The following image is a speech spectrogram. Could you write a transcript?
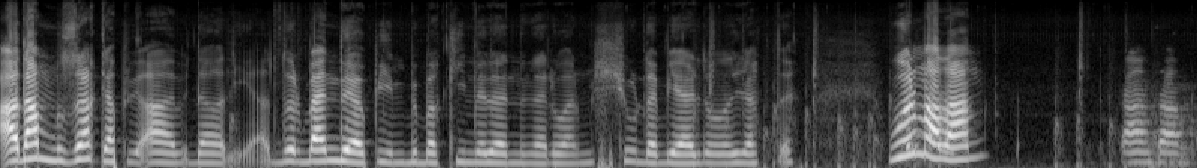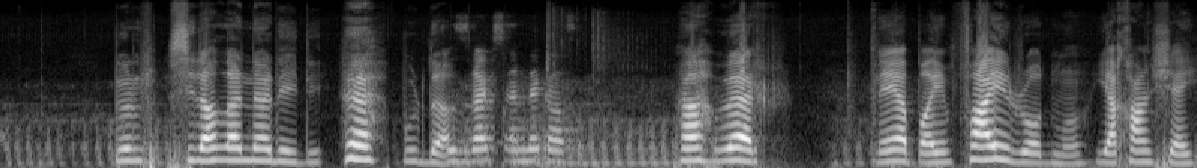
Adam mızrak yapıyor abi daha ya. Dur ben de yapayım bir bakayım neler neler varmış. Şurada bir yerde olacaktı. Vurma lan. Tamam tamam. Dur silahlar neredeydi? Heh burada. Mızrak sende kalsın. Hah ver. Ne yapayım? Fire rod mu? Yakan şey.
